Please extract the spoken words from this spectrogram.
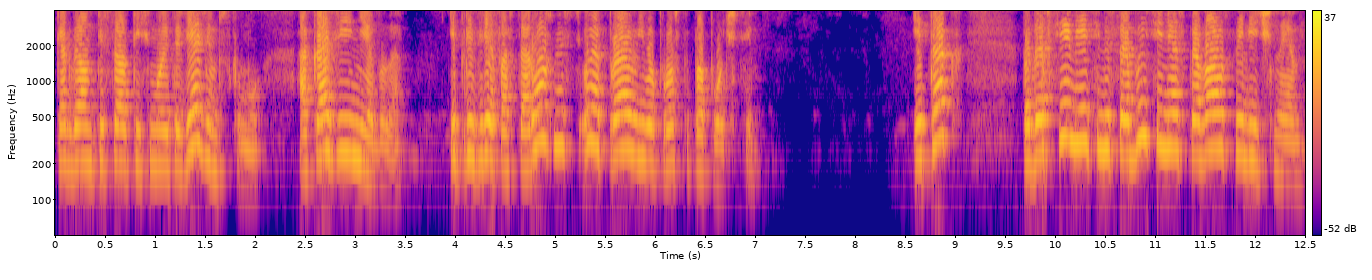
Когда он писал письмо это Вяземскому, оказии не было, и, презрев осторожность, он отправил его просто по почте. Итак, подо всеми этими событиями оставалось и личное.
